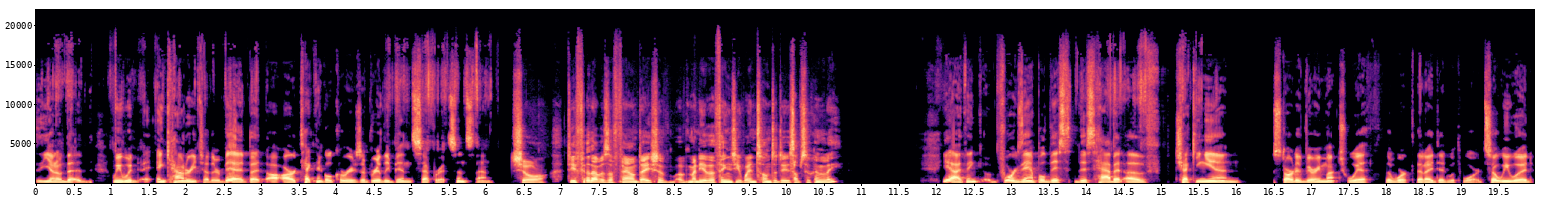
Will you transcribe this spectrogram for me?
you know, the, we would encounter each other a bit, but our technical careers have really been separate since then. Sure. Do you feel that was a foundation of, of many of the things you went on to do subsequently? Yeah, I think, for example, this this habit of checking in started very much with the work that I did with Ward. So we would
